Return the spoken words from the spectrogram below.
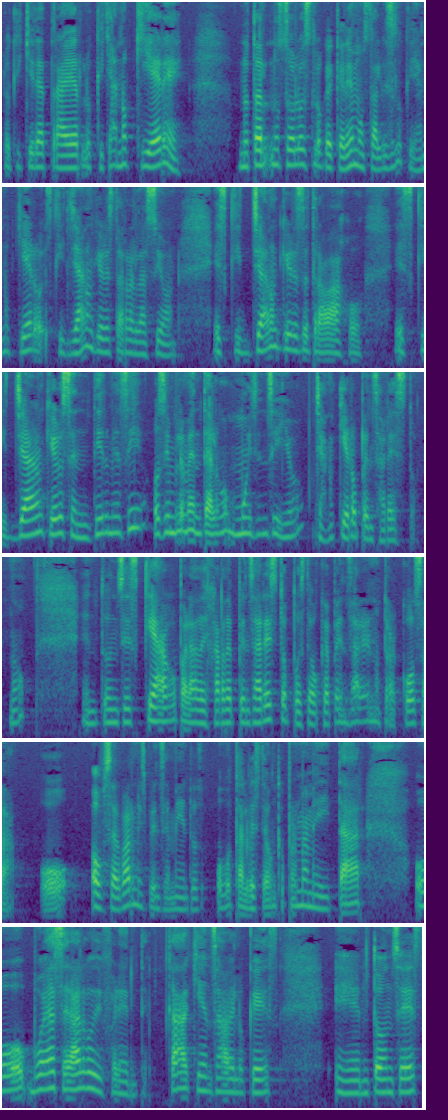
lo que quiere atraer, lo que ya no quiere. No, solo es lo que queremos, tal vez es lo que ya no quiero, es que ya no quiero esta relación, es que ya no quiero este trabajo, es que ya no quiero sentirme así, o simplemente algo muy sencillo, ya no quiero pensar esto, ¿no? Entonces, ¿qué hago para dejar de pensar esto? Pues tengo que pensar en otra cosa, o observar mis pensamientos, o tal vez tengo que ponerme a meditar, o voy a hacer algo diferente. Cada quien sabe lo que es. entonces,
